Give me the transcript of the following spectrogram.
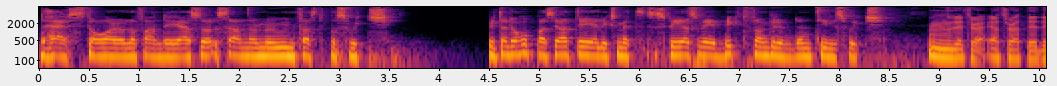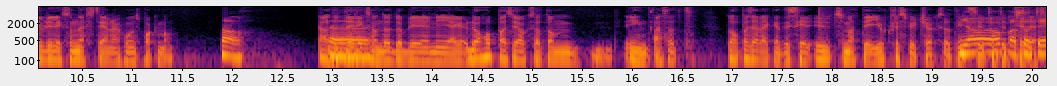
det här Star eller vad fan det är. Alltså Sun or Moon fast på Switch. Utan då hoppas jag att det är liksom ett spel som är byggt från grunden till Switch. Mm, det tror jag. Jag tror att det, det blir liksom nästa generations Pokémon. Ja. Ja, det, det Eh. liksom, då, då blir det nya Då hoppas jag också att de, in, alltså att, då hoppas jag verkligen att det ser ut som att det är gjort för Switch också. Att det inte Ja, ser ut jag som hoppas typ att det är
